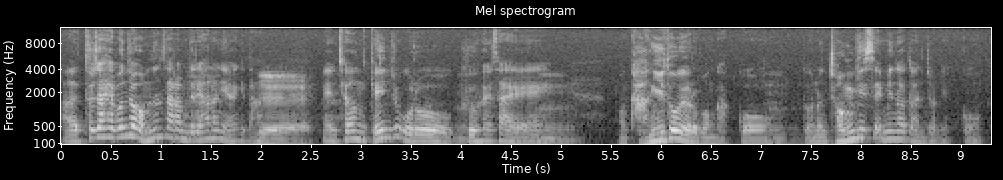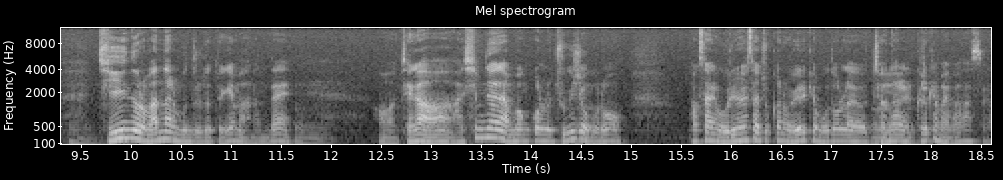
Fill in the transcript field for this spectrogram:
아, 투자해본 적 없는 사람들이 하는 이야기다. 예. 예, 전 개인적으로 그 음. 회사에 음, 어, 강의도 여러 번 갔고 음. 또는 정기 세미나도 한 적이 있고 음, 지인으로 만나는 분들도 되게 많은데 음, 어, 제가 한 10년에 한 번꼴로 주기적으로 박사님 우리 회사 주가는 왜 이렇게 못 올라요? 전화를 음. 그렇게 많이 받았어요.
